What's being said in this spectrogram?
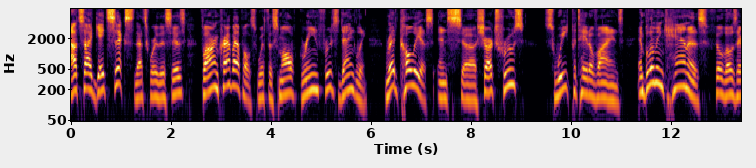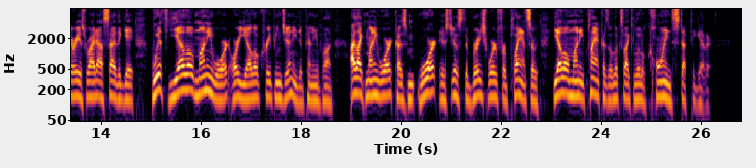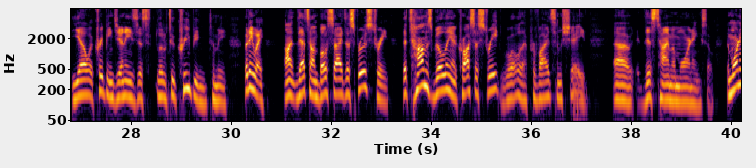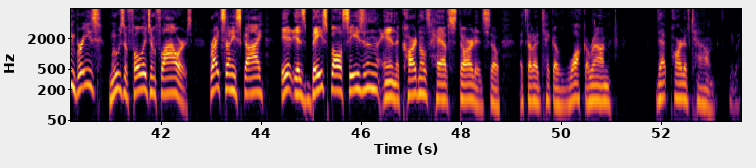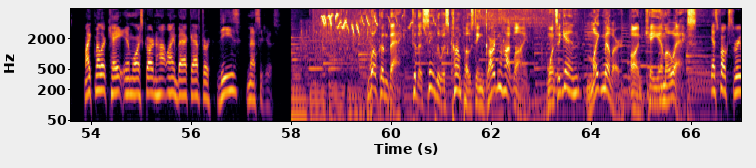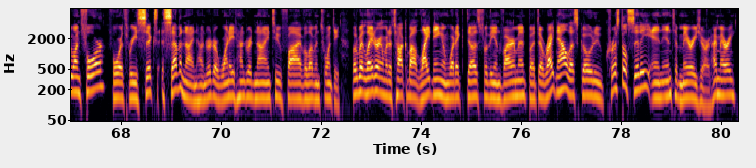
outside gate six, that's where this is. Flowering crab apples with the small green fruits dangling, red coleus and uh, chartreuse sweet potato vines, and blooming cannas fill those areas right outside the gate with yellow moneywort or yellow creeping jenny, depending upon. I like moneywort because wort is just the British word for plant. So yellow money plant because it looks like little coins stuck together. Yellow creeping jenny is just a little too creeping to me. But anyway, uh, that's on both sides of Spruce Street. The Tums building across the street, well, that provides some shade uh, this time of morning. So the morning breeze moves the foliage and flowers. Bright sunny sky. It is baseball season, and the Cardinals have started. So I thought I'd take a walk around that part of town. Anyway, Mike Miller, KMOX Garden Hotline, back after these messages. Welcome back to the St. Louis Composting Garden Hotline. Once again, Mike Miller on KMOX. Yes, folks, 314 436 7900 or 1 800 925 1120. A little bit later, I'm going to talk about lightning and what it does for the environment. But uh, right now, let's go to Crystal City and into Mary's yard. Hi, Mary.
